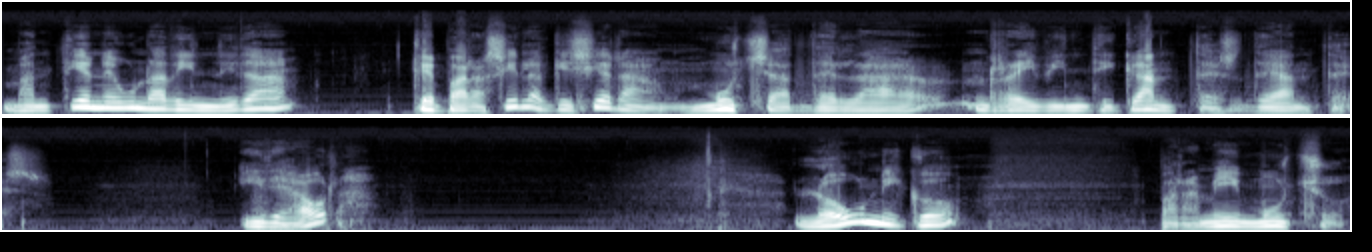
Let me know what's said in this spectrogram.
mantiene una dignidad que para sí la quisieran muchas de las reivindicantes de antes y de ahora. Lo único, para mí mucho,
